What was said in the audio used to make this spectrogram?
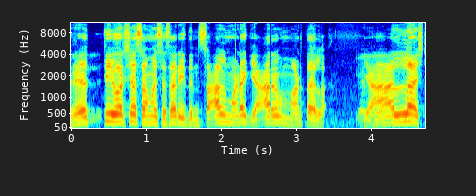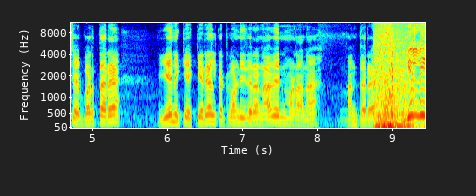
ಪ್ರತಿ ವರ್ಷ ಸಮಸ್ಯೆ ಸರ್ ಇದನ್ನ ಸಾಲ್ವ್ ಮಾಡಕ್ ಯಾರು ಮಾಡ್ತಾ ಇಲ್ಲ. ಎಲ್ಲ ಅಷ್ಟೇ, ಬರ್ತಾರೆ. ಏನಕ್ಕೆ ಕೆರೆಯಲ್ಲಿ ಕಟ್ಕೊಂಡಿದ್ದೀರಾ, ನಾವೇನ್ ಮಾಡೋಣ? ಅಂತಾರೆ. ಇಲ್ಲಿ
